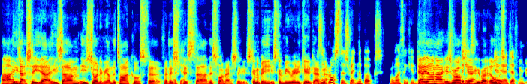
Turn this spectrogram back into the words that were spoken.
Uh, he's actually yeah he's um he's joining me on the time course for for this Okay. this uh, this one actually it's going to be it's going to be really good. Is it Ross that's written the books? Or am I thinking of yeah yeah no it is Ross It yeah is. he wrote all Yeah, yeah, definitely.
